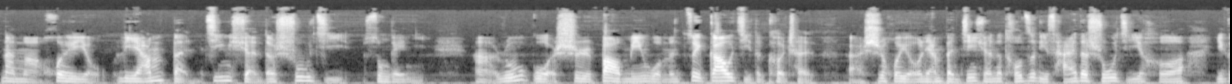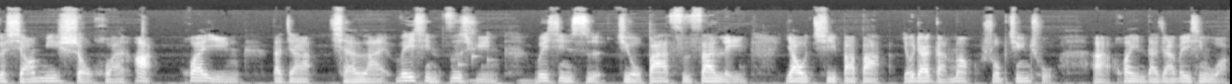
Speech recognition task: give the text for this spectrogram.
那么会有两本精选的书籍送给你啊。如果是报名我们最高级的课程啊，是会有两本精选的投资理财的书籍和一个小米手环二。欢迎大家前来微信咨询，微信是九八四三零幺七八八。有点感冒，说不清楚啊，欢迎大家微信我。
